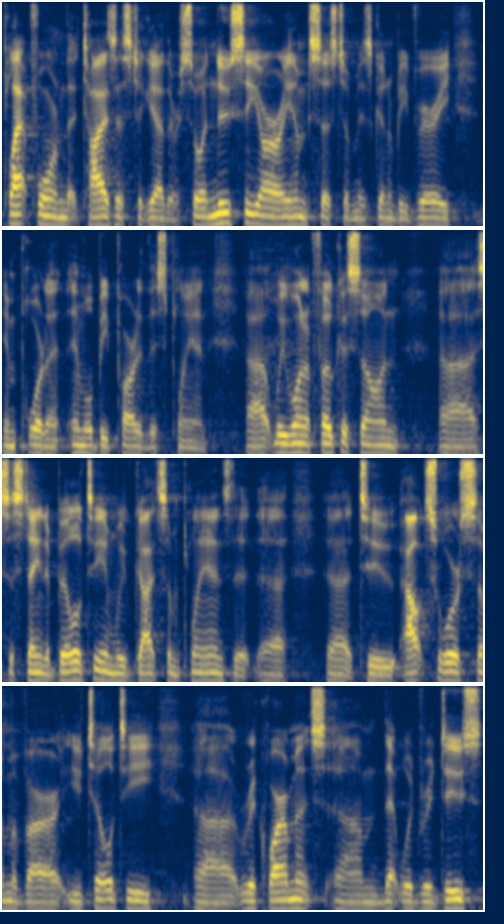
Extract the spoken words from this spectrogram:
platform that ties us together. So a new CRM system is going to be very important and will be part of this plan. Uh, we want to focus on uh, sustainability, and we've got some plans that uh, uh, to outsource some of our utility requirements um, that would reduce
